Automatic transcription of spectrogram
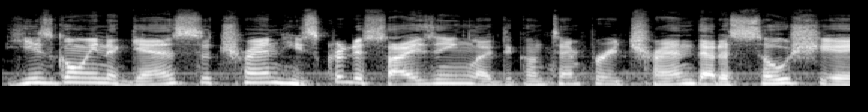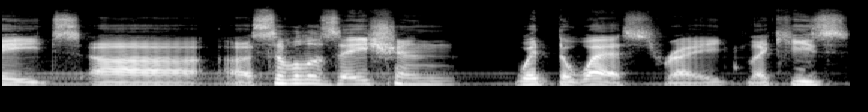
he's going against the trend. He's criticizing like the contemporary trend that associates uh, civilization with the West, right? Like he's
